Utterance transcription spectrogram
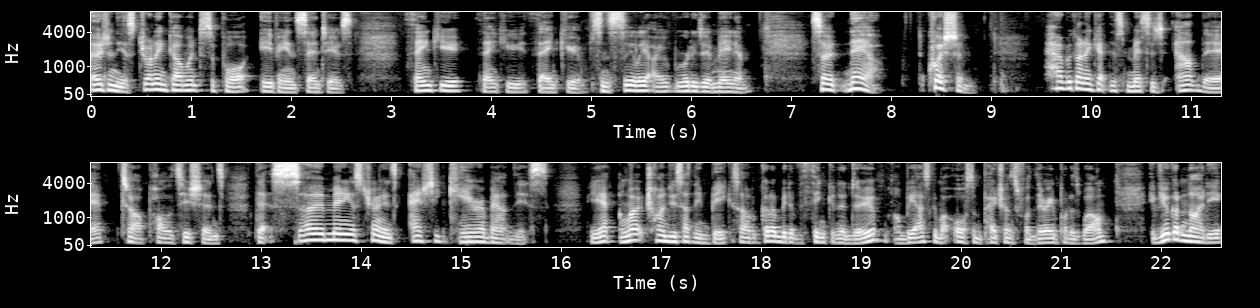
urging the Australian government to support EV incentives. Thank you, thank you, thank you. Sincerely, I really do mean it. So, now, question how are we going to get this message out there to our politicians that so many Australians actually care about this? Yeah, I'm going to try and do something big, so I've got a bit of thinking to do. I'll be asking my awesome patrons for their input as well. If you've got an idea,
